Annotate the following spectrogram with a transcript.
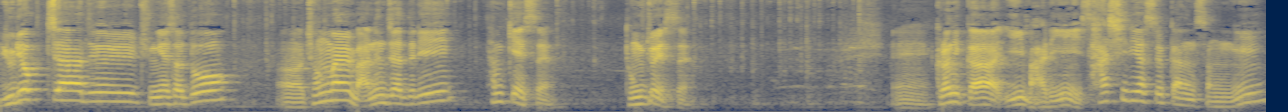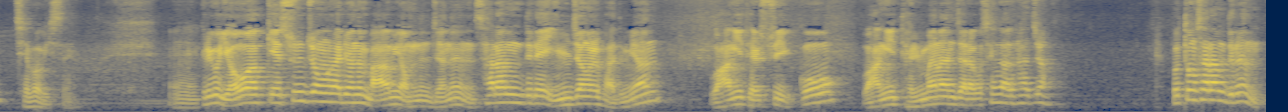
유력자들 중에서도 어, 정말 많은 자들이 함께했어요. 동조했어요. 예, 그러니까 이 말이 사실이었을 가능성이 제법 있어요. 예, 그리고 여호와께 순종하려는 마음이 없는 자는 사람들의 인정을 받으면 왕이 될 수 있고 왕이 될 만한 자라고 생각을 하죠. 보통 사람들은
